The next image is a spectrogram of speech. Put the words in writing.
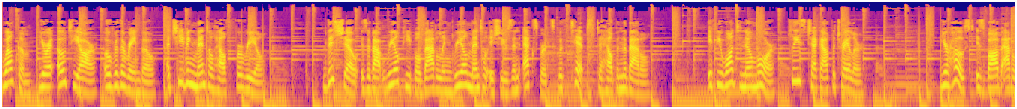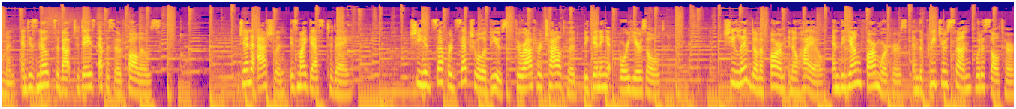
Welcome, you're at OTR, Over the Rainbow, Achieving Mental Health for Real. This show is about real people battling real mental issues and experts with tips to help in the battle. If you want to know more, please check out the trailer. Your host is Bob Adelman and his notes about today's episode follows. Jenna Ashlin is my guest today. She had suffered sexual abuse throughout her childhood beginning at four years old. She lived on a farm in Ohio and the young farm workers and the preacher's son would assault her.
